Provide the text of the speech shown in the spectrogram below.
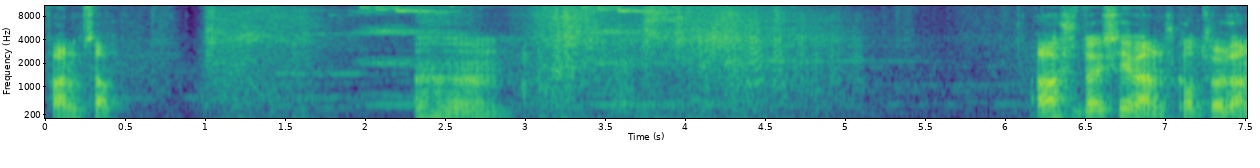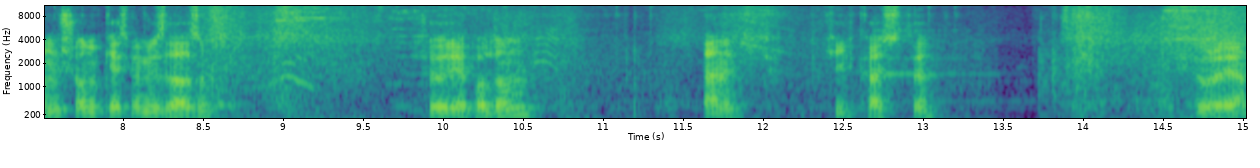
Farm sal. Aa şurada şey varmış, kontrol varmış. Onu kesmemiz lazım. Şöyle yapalım. Bir tane kill kaçtı. Şuraya.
